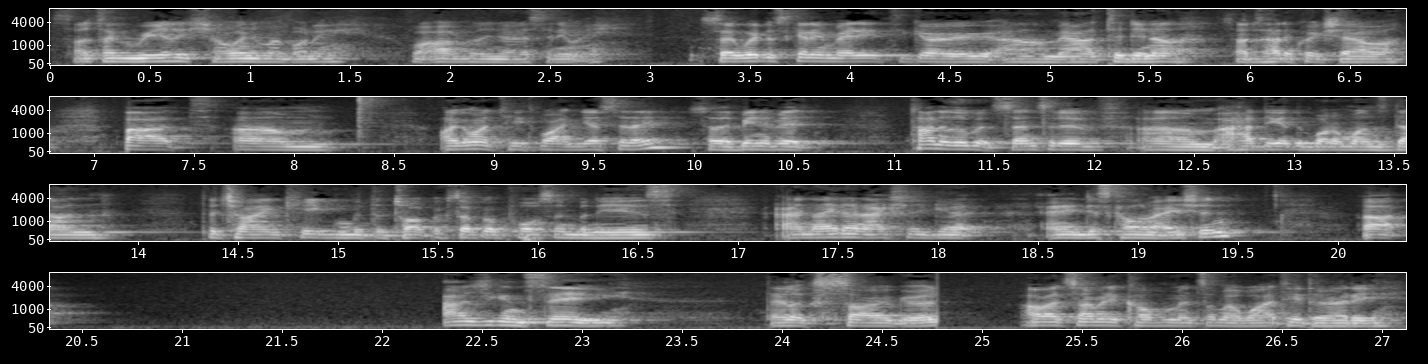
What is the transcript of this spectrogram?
So it's like really showing in my body, what I've really noticed anyway. So we're just getting ready to go um, out to dinner. So I just had a quick shower. But um, I got my teeth whitened yesterday, so they've been a bit, tiny little bit sensitive. Um, I had to get the bottom ones done to try and keep them with the top because I've got porcelain veneers and they don't actually get any discoloration. But as you can see, they look so good. I've had so many compliments on my white teeth already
